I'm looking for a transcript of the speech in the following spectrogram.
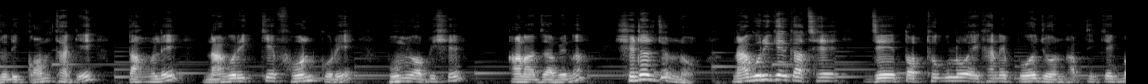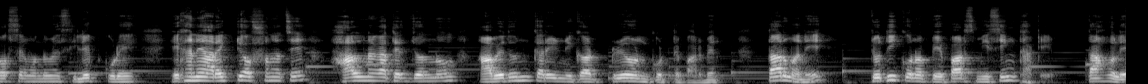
যদি কম থাকে, তাহলে নাগরিককে ফোন করে ভূমি অফিসে আনা যাবে না। সেটার জন্য নাগরিকের কাছে যে তথ্যগুলো এখানে প্রয়োজন, আপনি চেকবক্সের মাধ্যমে সিলেক্ট করে এখানে আরেকটি অপশন আছে হালনাগাতের জন্য আবেদনকারীর নিকট প্রেরণ করতে পারবেন। তার মানে যদি কোনো পেপারস মিসিং থাকে, তাহলে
